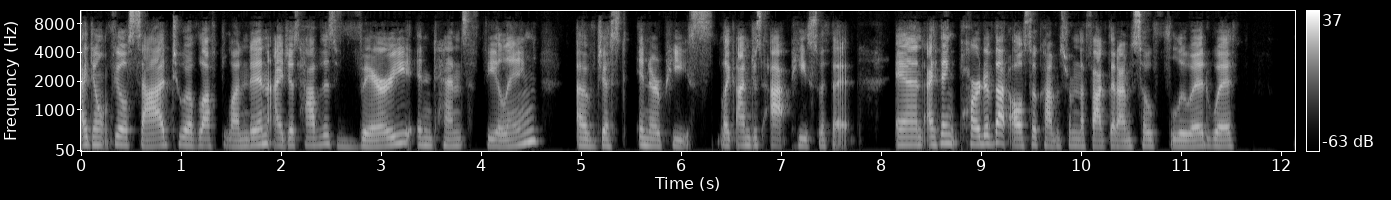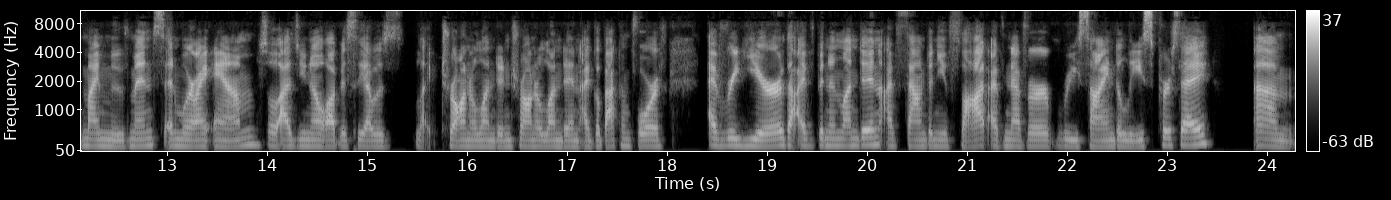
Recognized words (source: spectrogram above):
I don't feel sad to have left London. I just have this very intense feeling of just inner peace. Like I'm just at peace with it. And I think part of that also comes from the fact that I'm so fluid with my movements and where I am. So, as you know, obviously, I was like Toronto, London, Toronto, London. I go back and forth every year that I've been in London. I've found a new flat. I've never re signed a lease per se. Um,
